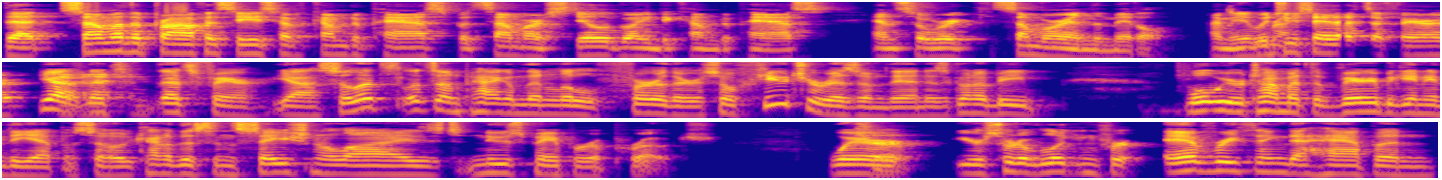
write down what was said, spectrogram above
That some of the prophecies have come to pass, but some are still going to come to pass. And so we're somewhere in the middle. I mean, would you say that's a fair Yeah, that's that's fair. Yeah. So let's let's unpack them then a little further. So futurism then is going to be what we were talking about at the very beginning of the episode, kind of the sensationalized newspaper approach, where Sure. you're sort of looking for everything to happen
